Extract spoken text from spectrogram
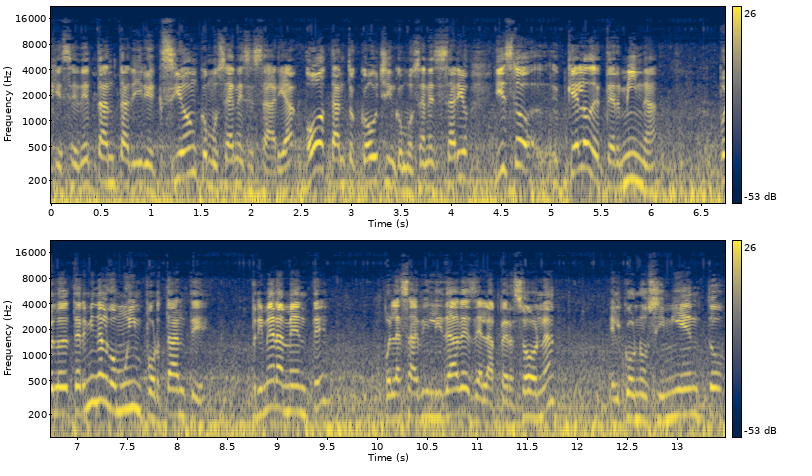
que se dé tanta dirección como sea necesaria o tanto coaching como sea necesario. ¿Y esto qué lo determina? Pues lo determina algo muy importante. Primeramente, pues las habilidades de la persona, el conocimiento,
